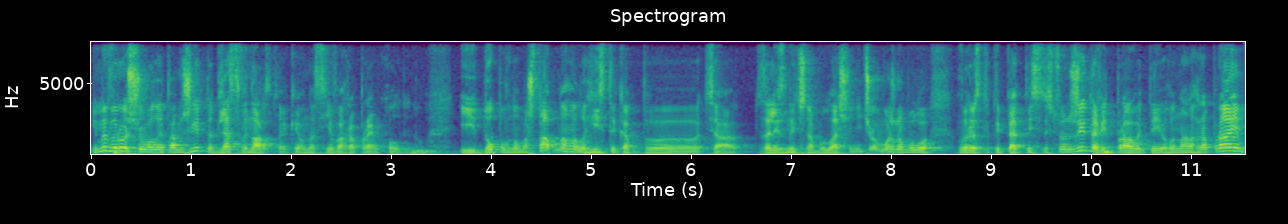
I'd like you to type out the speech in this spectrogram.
І ми вирощували там жито для свинарства, яке у нас є в Агропрайм Холдингу. І до повномасштабного логістика е, ця залізнична була ще нічого. Можна було виростити 5 тисяч тонн жита, відправити його на Агропрайм,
